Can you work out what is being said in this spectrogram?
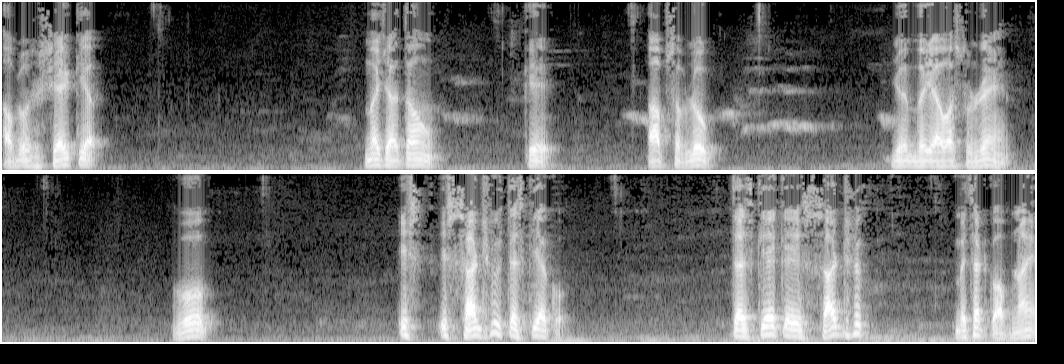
آپ لوگوں سے شیئر کیا۔ میں چاہتا ہوں کہ آپ سب لوگ جو میری آواز سن رہے ہیں، وہ اس اس سائنٹیفک تزکیہ کو، تزکیہ کے اس سائنٹیفک میتھڈ کو اپنائیں۔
